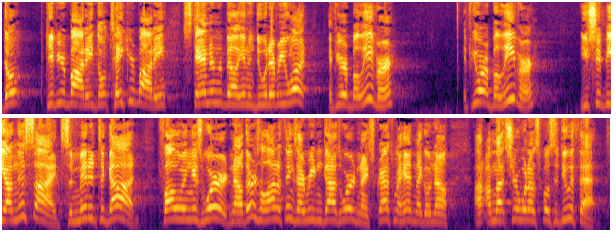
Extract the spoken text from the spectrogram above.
Don't give your body, don't take your body, stand in rebellion and do whatever you want. If you're a believer, if you're a believer, you should be on this side, submitted to God, following His Word. Now, there's a lot of things I read in God's Word and I scratch my head and I go, now, I'm not sure what I'm supposed to do with that.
